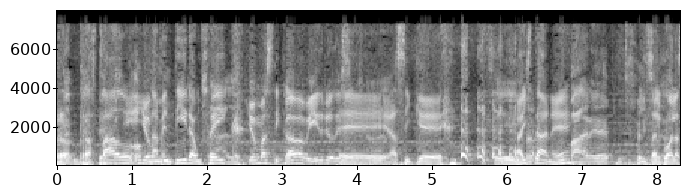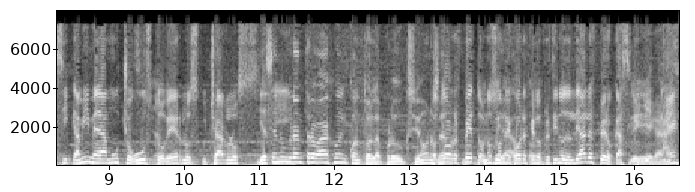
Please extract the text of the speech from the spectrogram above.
ra- raspado yo- una mentira un fake Yo masticaba vidrio de Eh, así que ahí están eh Padre, muchas felicidades. tal cual así que a mí me da mucho gusto verlos escucharlos Y hacen un gran trabajo en cuanto a la producción. o con sea, todo respeto, no son mejores que los vecinos del Diablo, pero casi les llegan, ¿eh?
